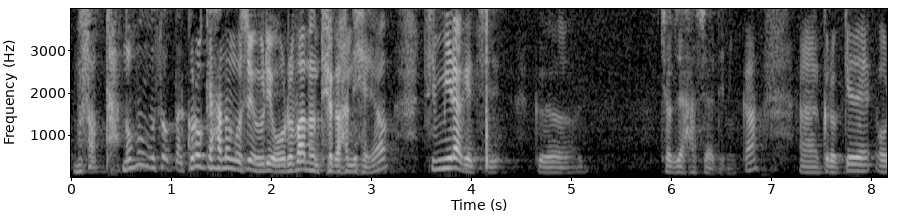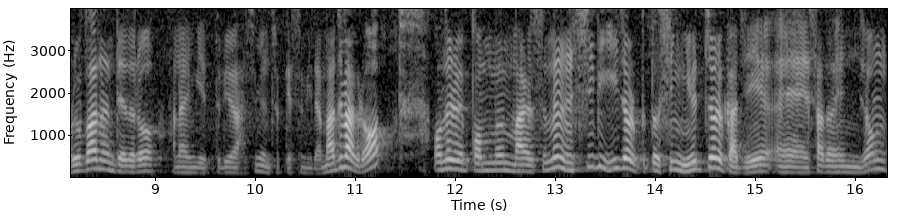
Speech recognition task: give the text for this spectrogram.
무섭다 너무 무섭다. 그렇게 하는 것이 우리 오르바는 태도 아니에요. 친밀하게 그 교제하셔야 되니까. 아, 그렇게 오르바는 대로 하나님께 두려워하시면 좋겠습니다. 마지막으로 오늘 본문 말씀은 12절부터 16절까지 사도행전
